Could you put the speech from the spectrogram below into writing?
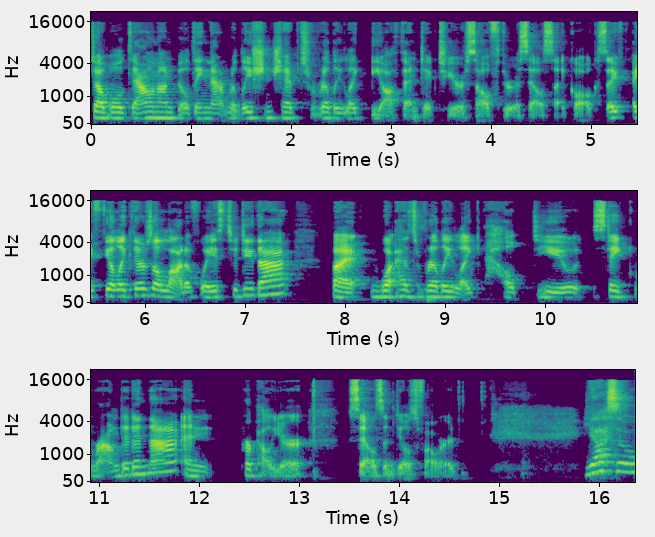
double down on building that relationship to really like be authentic to yourself through a sales cycle? Because I, I feel like there's a lot of ways to do that, but what has really like helped you stay grounded in that and propel your sales and deals forward? Yeah, so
